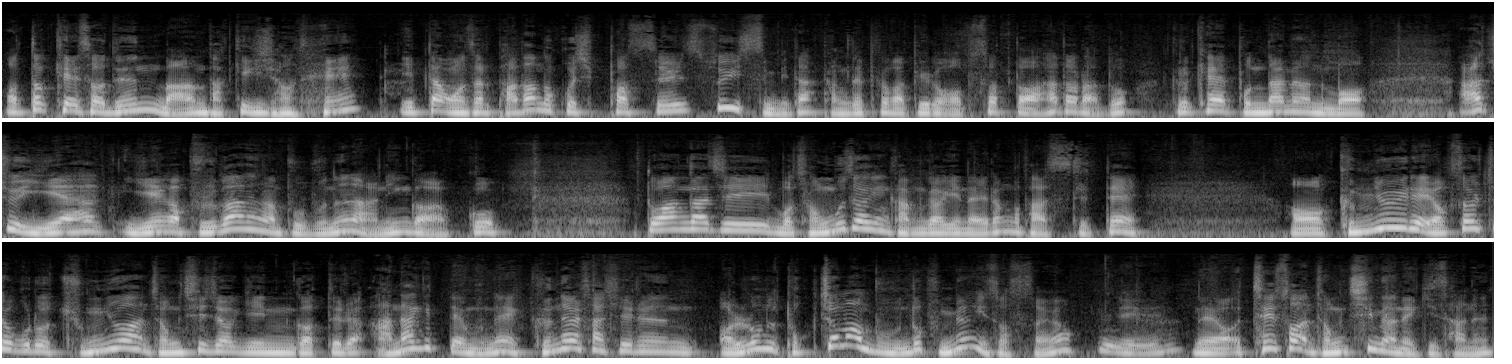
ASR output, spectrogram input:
어떻게 해서든 마음 바뀌기 전에 입당 원서를 받아놓고 싶었을 수 있습니다. 당 대표가 비록 없었다 하더라도 그렇게 본다면 뭐 아주 이해 이해가 불가능한 부분은 아닌 것 같고 또 한 가지 뭐 정무적인 감각이나 이런 거 봤을 때 어, 금요일에 역설적으로 중요한 정치적인 것들을 안 하기 때문에 그날 사실은 언론을 독점한 부분도 분명히 있었어요. 네. 네, 최소한 정치면의 기사는.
